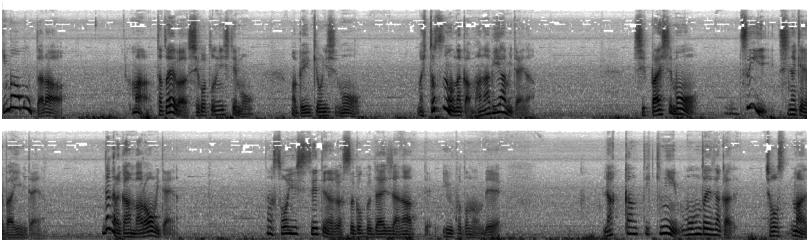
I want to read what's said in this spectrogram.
今思ったら、まあ、例えば仕事にしても、まあ、勉強にしても、まあ、一つのなんか学びやみたいな。失敗しても、次しなければいいみたいな。だから頑張ろうみたいな。なんかそういう姿勢っていうのがすごく大事だなっていうことなので、楽観的にもう本当になんか、まあ、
